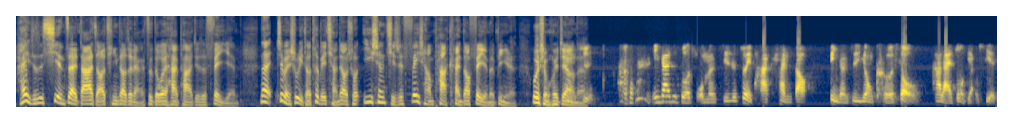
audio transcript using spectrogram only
还有就是现在大家只要听到这两个字都会害怕，就是肺炎。那这本书里头特别强调说，医生其实非常怕看到肺炎的病人，为什么会这样呢？是，应该是说我们其实最怕看到病人是用咳嗽他来做表现，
